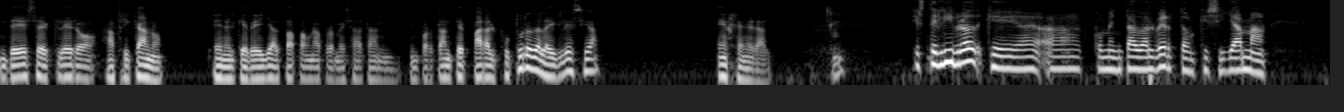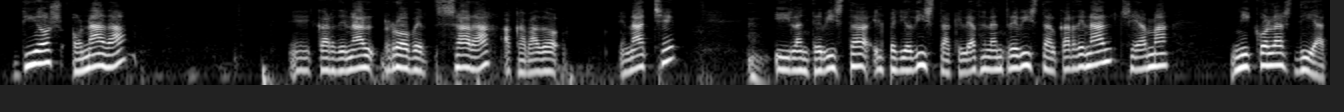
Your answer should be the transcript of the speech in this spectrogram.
de ese clero africano en el que veía el Papa una promesa tan importante para el futuro de la Iglesia en general. Este libro que ha, comentado Alberto, que se llama Dios o Nada, eh, Cardenal Robert Sara, acabado en H, y la entrevista, el periodista que le hace la entrevista al cardenal se llama Nicolás Díaz.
